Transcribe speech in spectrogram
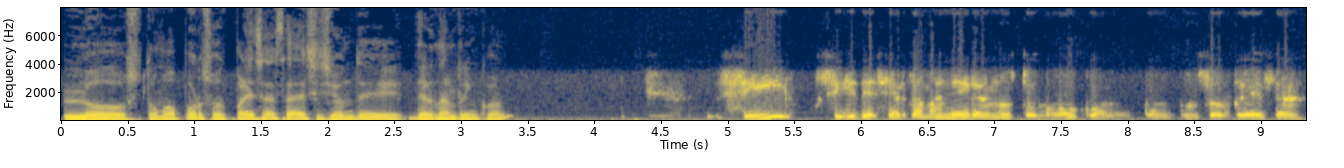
¿Los tomó por sorpresa esta decisión de, de Hernán Rincón? Sí, sí, de cierta manera nos tomó con, con, con sorpresa.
